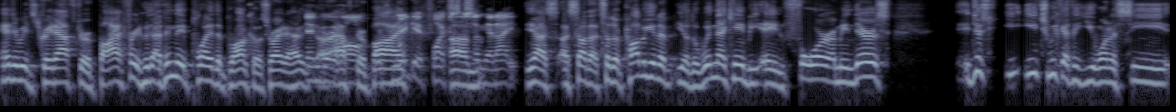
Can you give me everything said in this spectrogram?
Andrew Reid's great after a bye. I forget who. I think they play the Broncos right Denver after a bye. Might get flexed um, Sunday night. Yes, I saw that. So they're probably going to you know to win that game be eight and four. I mean, there's it just each week I think you want to see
